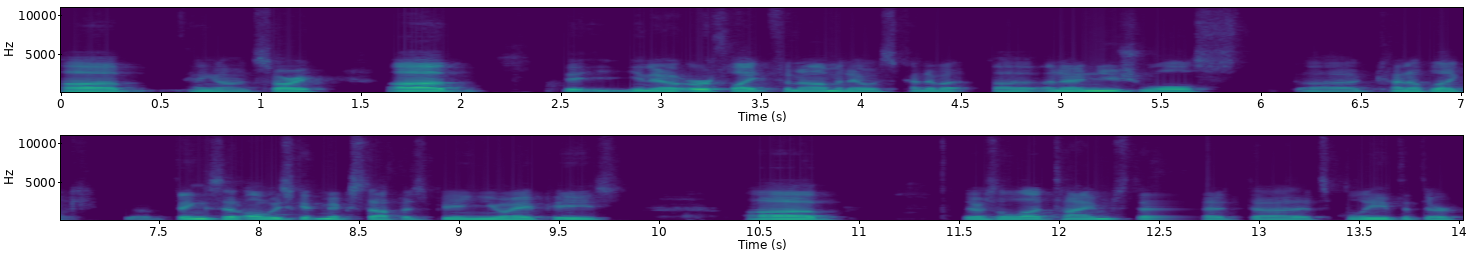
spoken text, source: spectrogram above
uh, hang on, sorry. Uh, you know, Earth light phenomena was kind of a, a, an unusual uh, kind of like things that always get mixed up as being UAPs. Uh, there's a lot of times that, that uh, it's believed that they're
